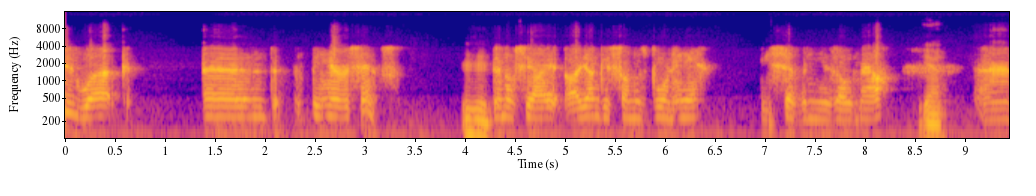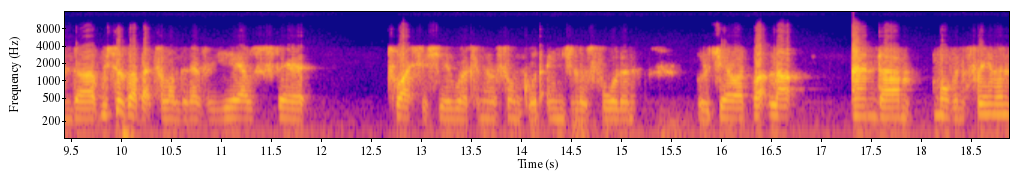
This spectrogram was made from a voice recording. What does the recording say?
to work. and been here ever since. hmm Then obviously, I, our youngest son was born here. He's seven years old now, Yeah. and uh, we still go back to London every year. I was there twice this year working on a film called Angel Has Fallen with Gerard Butler and um, Morgan Freeman.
